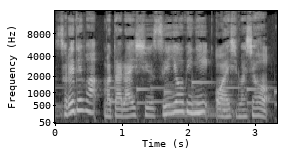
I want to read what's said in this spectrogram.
それではまた来週水曜日にお会いしましょう。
